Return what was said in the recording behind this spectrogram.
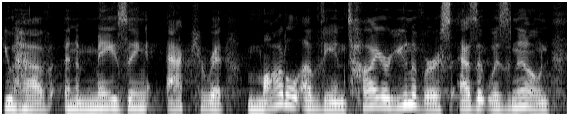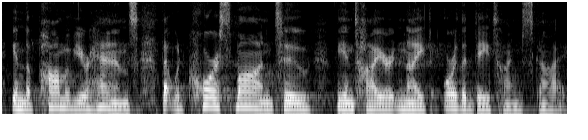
you have an amazing, accurate model of the entire universe as it was known in the palm of your hands that would correspond to the entire night or the daytime sky.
